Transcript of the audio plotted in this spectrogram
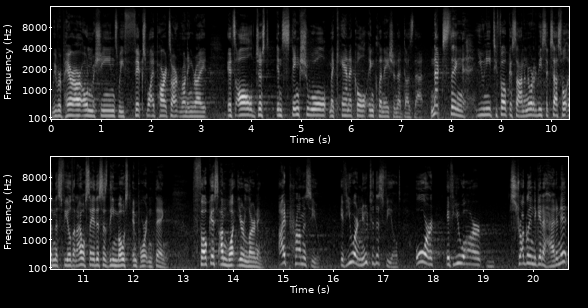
We repair our own machines, we fix why parts aren't running right, it's all just instinctual, mechanical inclination that does that. Next thing you need to focus on in order to be successful in this field, and I will say this is the most important thing, focus on what you're learning. I promise you, if you are new to this field, or if you are struggling to get ahead in it,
